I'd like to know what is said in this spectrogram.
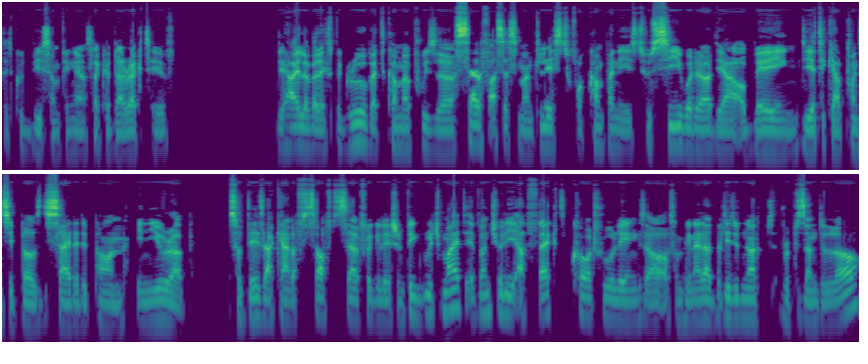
It could be something else like a directive the high level expert group had come up with a self assessment list for companies to see whether they are obeying the ethical principles decided upon in Europe. So these are kind of soft self regulation things, which might eventually affect court rulings or something like that, but they do not represent the law.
